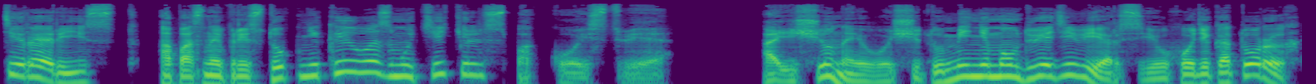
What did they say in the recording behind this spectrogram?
террорист, опасный преступник и возмутитель спокойствия. А еще на его счету минимум две диверсии, в ходе которых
